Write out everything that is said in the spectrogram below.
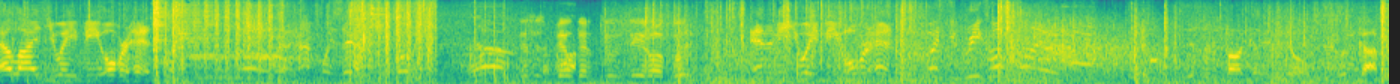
Allied UAV overhead. We're halfway there. Keep going. This is Builder 2-0, good. Enemy UAV overhead. Requesting recon flyover! This is Falcon 3-0. Good copy.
